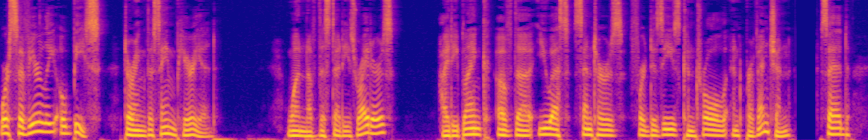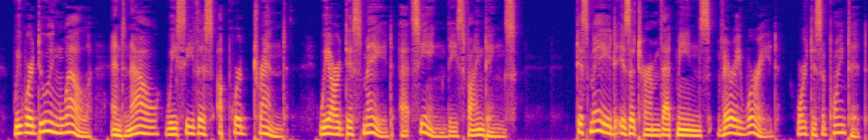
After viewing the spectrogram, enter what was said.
were severely obese during the same period. One of the study's writers, Heidi Blanck of the U.S. Centers for Disease Control and Prevention, said, We were doing well, and now we see this upward trend. We are dismayed at seeing these findings. Dismayed is a term that means very worried or disappointed.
